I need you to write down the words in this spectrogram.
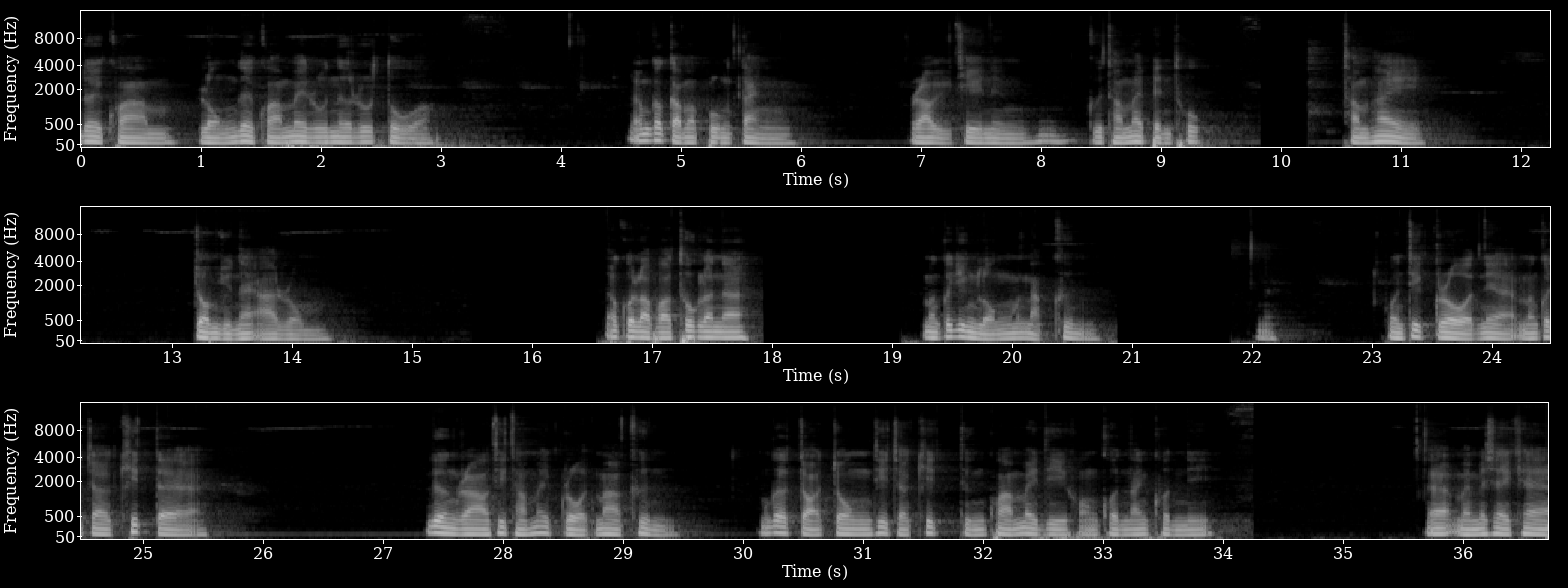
ด้วยความหลงด้วยความไม่รู้เนื้อรู้ตัว แล้วมันก็กลับมาปรุงแต่งเราอีกทีหนึ่ง คือทำให้เป็นทุกข์ทำให้จมอยู่ในอารมณ์ แล้วคนเราพอทุกข์แล้วนะ มันก็ยิ่งหลงมันหนักขึ้นคนที่โกรธเนี่ยมันก็จะคิดแต่เรื่องราวที่ทำให้โกรธมากขึ้น มันก็เจาะจงที่จะคิดถึงความไม่ดีของคนนั้นคนนี้ และมันไม่ใช่แค่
